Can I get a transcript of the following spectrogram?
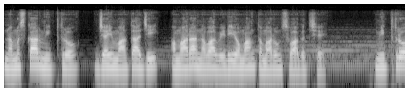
નમસ્કાર મિત્રો, જય માતાજી, અમારા નવા વિડીયોમાં તમારું સ્વાગત છે. મિત્રો,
